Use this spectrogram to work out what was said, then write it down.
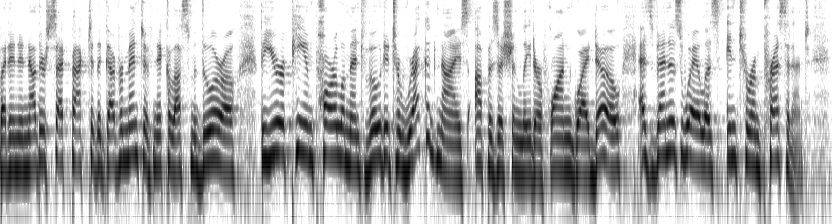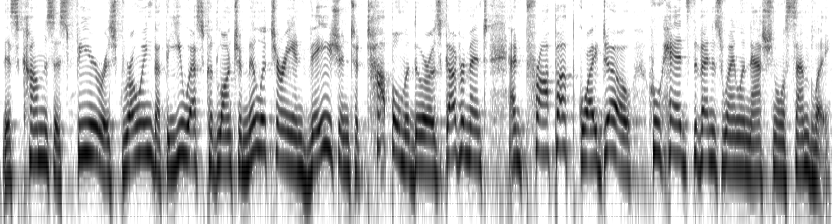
But in another setback to the government of Nicolas Maduro, the European Parliament voted to recognize opposition leader Juan Guaido as Venezuela's interim president. This comes as fear is growing that the U.S. could launch a military invasion invasion to topple Maduro's government and prop up Guaido, who heads the Venezuelan National Assembly.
